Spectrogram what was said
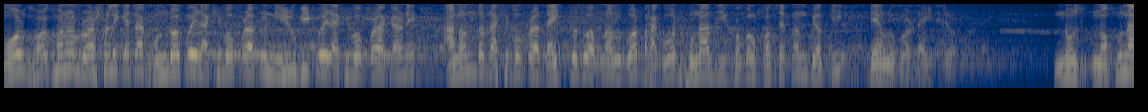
মোৰ ঘৰখনৰ ল'ৰা ছোৱালীকেইটা সুন্দৰকৈ ৰাখিব পৰাটো নিৰোগীকৈ ৰাখিব পৰাৰ কাৰণে আনন্দত ৰাখিব পৰা দায়িত্বটো আপোনালোকৰ ভাগৱত শুনা যিসকল সচেতন ব্যক্তি, তেওঁলোকৰ দায়িত্ব। নুশুনা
